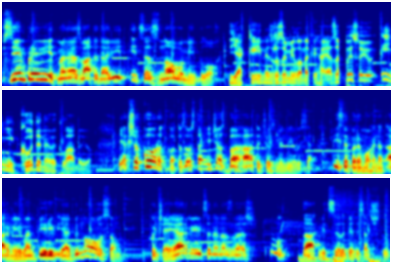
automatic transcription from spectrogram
Всім привіт! Мене звати Давід, і це знову мій блог. Який незрозуміло нафіга я записую і нікуди не викладаю. Якщо коротко, то за останній час багато чого змінилося. Після перемоги над армією вампірів і Абіноусом, хоча і армією це не назвеш, ну так, від сили 50 штук.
